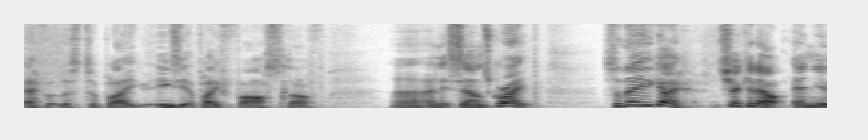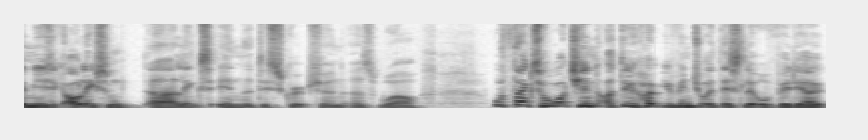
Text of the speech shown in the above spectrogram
effortless to play. Easy to play fast stuff uh, and it sounds great. So there you go. Check it out. Enya Music. I'll leave some uh, links in the description as well. Well, thanks for watching. I do hope you've enjoyed this little video.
